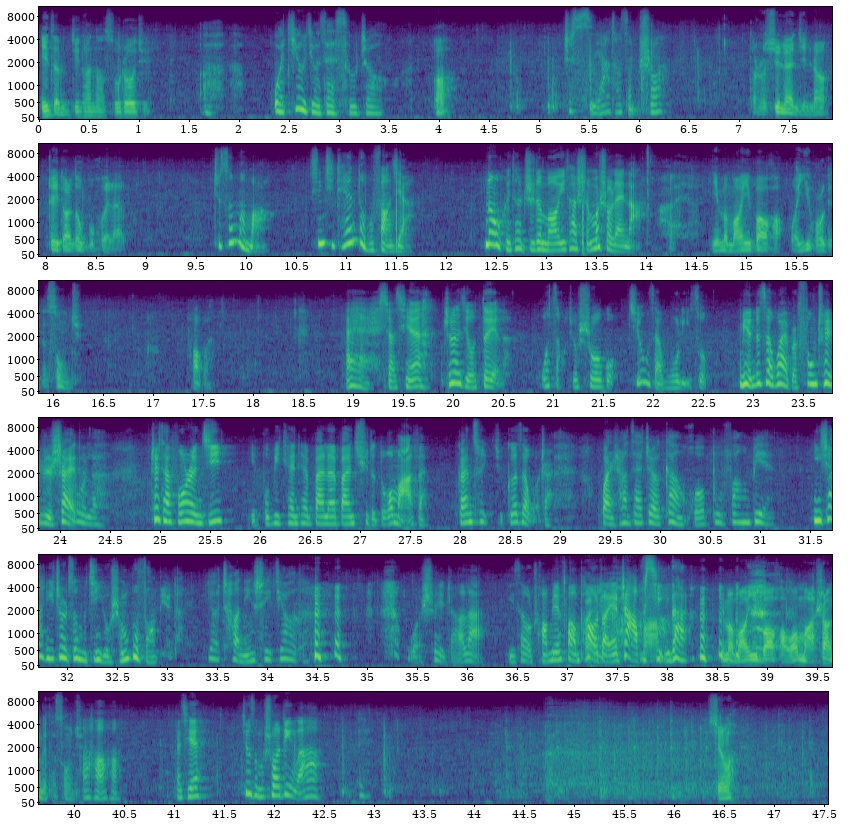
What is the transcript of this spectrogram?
你怎么经常到苏州去？啊，我舅舅在苏州。哦。这死丫头怎么说？他说训练紧张，这段都不回来了。就这么忙，星期天都不放假。那我给他织的毛衣，他什么时候来拿？哎呀，你把毛衣包好，我一会儿给他送去。好吧。哎，小琴，这就对了。我早就说过，就在屋里做，免得在外边风吹日晒的。不了，这台缝纫机也不必天天搬来搬去的，多麻烦。干脆就搁在我这儿，晚上在这儿干活不方便。你家离这儿这么近，有什么不方便的？要吵您睡觉的。我睡着了，你在我床边放炮仗也炸不醒的。你把毛衣包好，我马上给他送去。好好好，小琴，就这么说定了啊。哎，行了，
